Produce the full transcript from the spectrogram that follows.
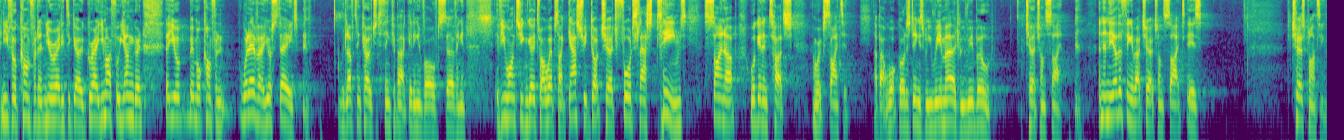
and you feel confident and you're ready to go. Great. You might feel younger and that you're a bit more confident. Whatever your stage, we'd love to encourage you to think about getting involved, serving. And if you want to, you can go to our website, gasstreet.church forward slash teams, sign up, we'll get in touch and we're excited about what God is doing as we reemerge, we rebuild church on site. And then the other thing about church on site is church planting.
